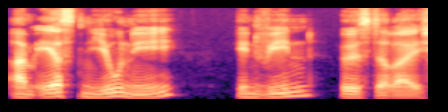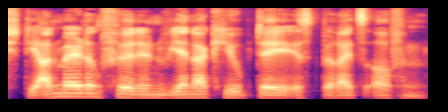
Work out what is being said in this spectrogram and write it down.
am 1. Juni in Wien Österreich. Die Anmeldung für den Vienna Cube Day ist bereits offen.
